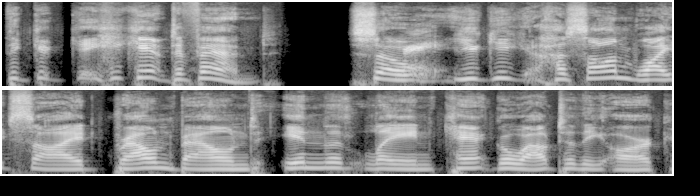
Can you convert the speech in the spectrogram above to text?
He can't defend. So Right. you get Hassan Whiteside ground bound in the lane, can't go out to the arc.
